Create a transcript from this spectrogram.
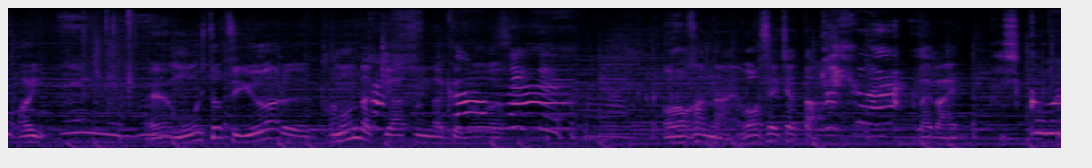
イ。はい、えーもう一つ UR 頼んだ気がするんだけど。わかんない。忘れちゃった。バイバイ。かしこま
